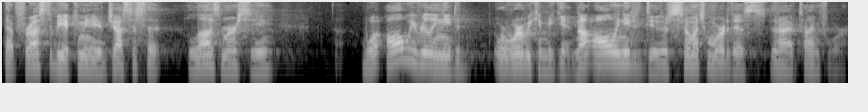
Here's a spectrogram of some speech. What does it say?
that for us to be a community of justice that loves mercy, what, all we really need to or where we can begin. Not all we need to do, there's so much more to this than I have time for.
